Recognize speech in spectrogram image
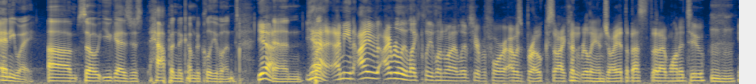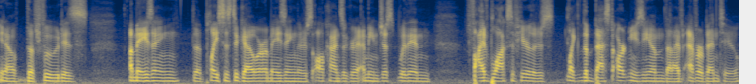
Anyway, um, so you guys just happened to come to Cleveland. yeah, And yeah. I mean, I I really liked Cleveland when I lived here before. I was broke, so I couldn't really enjoy it the best that I wanted to. hmm You know, the food is amazing. The places to go are amazing. There's all kinds of great. I mean, just within five blocks of here, there's like the best art museum that I've ever been to.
